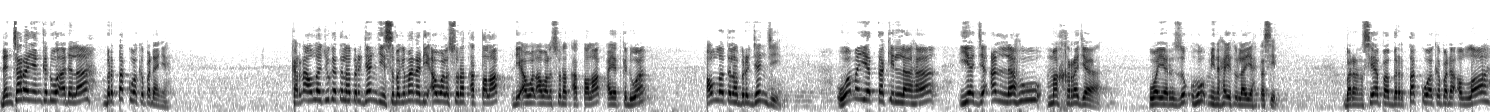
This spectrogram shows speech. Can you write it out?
Dan cara yang kedua adalah bertakwa kepadanya. Karena Allah juga telah berjanji sebagaimana di awal surat At-Talaq, di awal-awal surat At-Talaq ayat kedua, Allah telah berjanji, "Wa may yattaqillaha yaj'al lahu makhraja wa yarzuqhu min haitsu la yahtasib." Barang siapa bertakwa kepada Allah,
